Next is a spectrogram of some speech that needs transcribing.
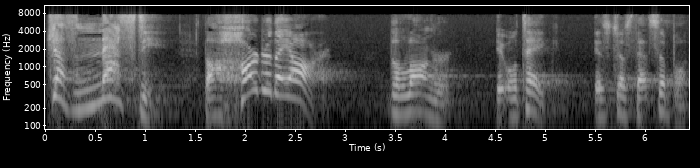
Just nasty. The harder they are, the longer it will take. It's just that simple.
